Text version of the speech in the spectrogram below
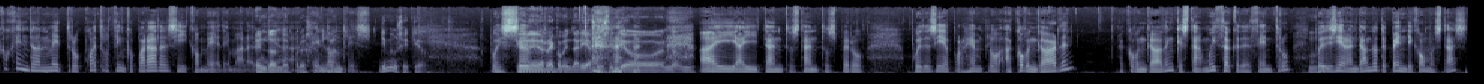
cogiendo el metro cuatro o cinco paradas y comer de maravilla. ¿En dónde, por ejemplo? En Londres. Dime un sitio. Pues, ¿Qué am, recomendarías? Un sitio. no- hay, hay tantos, tantos, pero puedes ir, por ejemplo, a Covent Garden, a Covent Garden, que está muy cerca del centro. Puedes ir andando, depende cómo estás.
